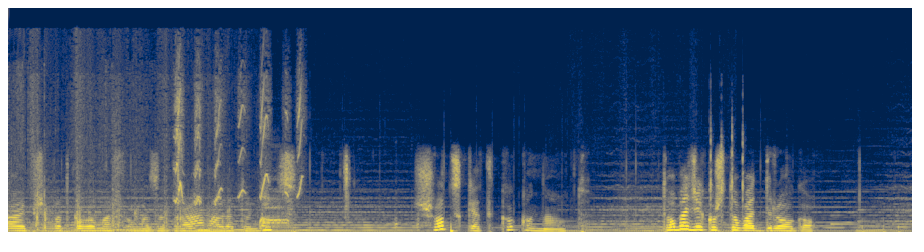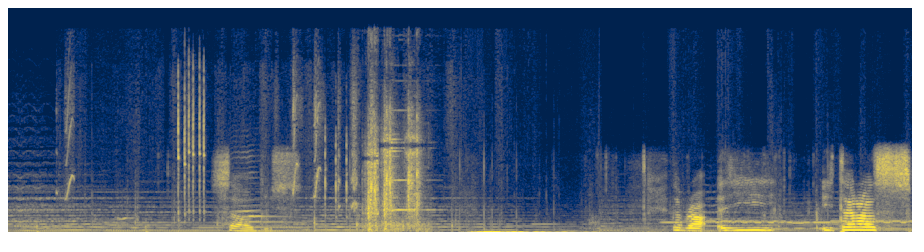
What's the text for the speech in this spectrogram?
Oj, przypadkowo maszluma zabrałam, ale to nic. Shotcut Coconut. To będzie kosztować drogo. Saudis. Dobra, i, i teraz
